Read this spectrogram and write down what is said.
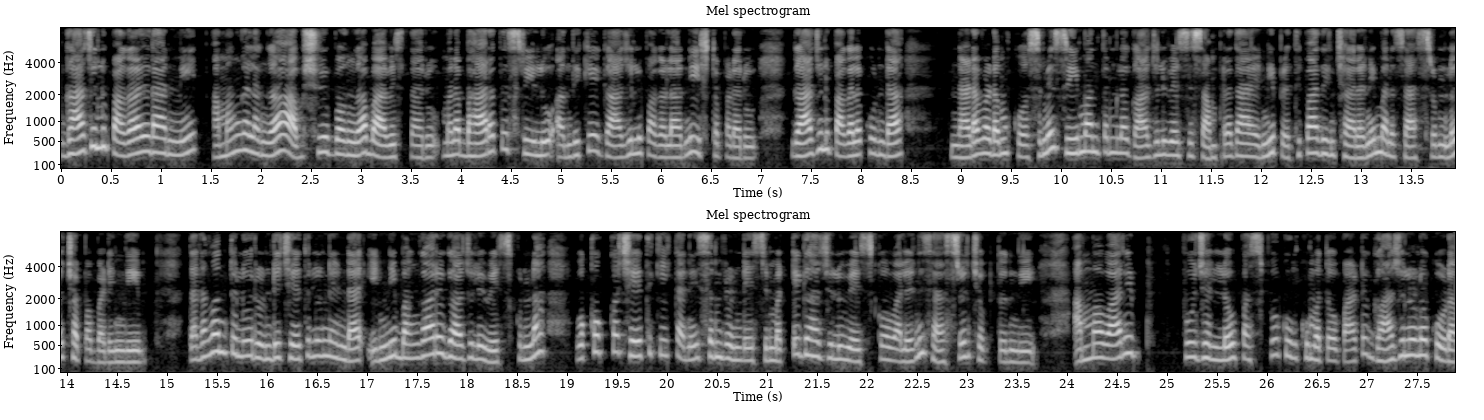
గాజులు పగలడాన్ని అమంగళంగా అశుభంగా భావిస్తారు. మన భారత స్త్రీలు అందుకే గాజులు పగలాన్ని ఇష్టపడరు. గాజులు పగలకుండా నడవడం కోసమే శ్రీమంతంలో గాజులు వేసే సంప్రదాయాన్ని ప్రతిపాదించారని మన శాస్త్రంలో చెప్పబడింది. ధనవంతులు రెండు చేతుల నిండా ఎన్ని బంగారు గాజులు వేసుకున్నా ఒక్కొక్క చేతికి కనీసం రెండేసి మట్టి గాజులు వేసుకోవాలని శాస్త్రం చెబుతుంది. అమ్మవారి పూజల్లో పసుపు కుంకుమతో పాటు గాజులను కూడా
